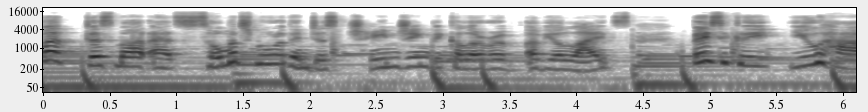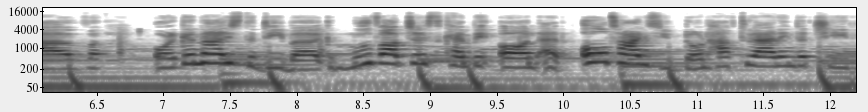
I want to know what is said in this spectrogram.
But this mod adds so much more than just changing the color of, of, your lights. Basically, you have organized the debug, move objects can be on at all times, you don't have to add in the cheat,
